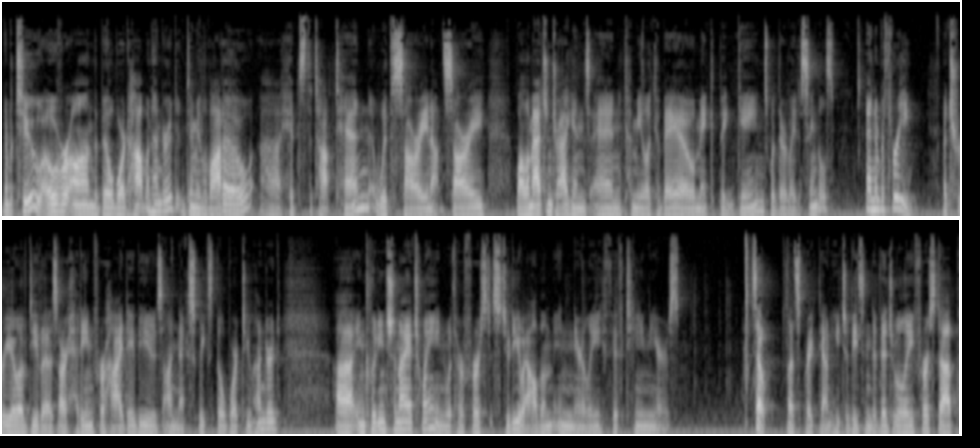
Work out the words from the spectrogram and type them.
Number two, over on the Billboard Hot 100, Demi Lovato uh, hits the top 10 with Sorry Not Sorry, while Imagine Dragons and Camila Cabello make big gains with their latest singles. And number three, a trio of divas are heading for high debuts on next week's Billboard 200, uh, including Shania Twain with her first studio album in nearly 15 years. So let's break down each of these individually. First up,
